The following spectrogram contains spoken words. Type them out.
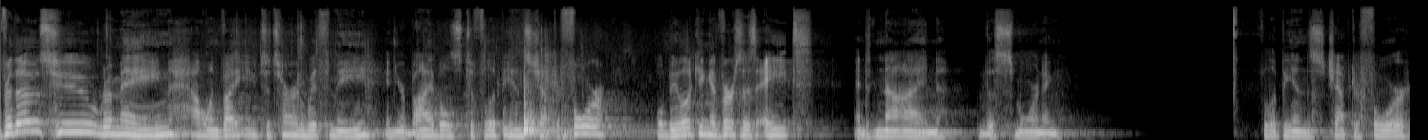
For those who remain, I'll invite you to turn with me in your Bibles to Philippians chapter 4. We'll be looking at verses 8 and 9 this morning. Philippians chapter 4,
